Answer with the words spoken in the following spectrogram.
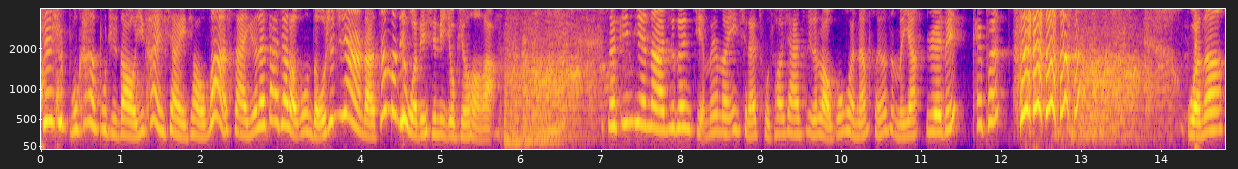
真是不看不知道，一看吓一跳。哇塞，原来大家老公都是这样的，这么的，我的心里就平衡了。那今天呢，就跟姐妹们一起来吐槽一下自己的老公或者男朋友怎么样？Ready？开喷！我呢，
